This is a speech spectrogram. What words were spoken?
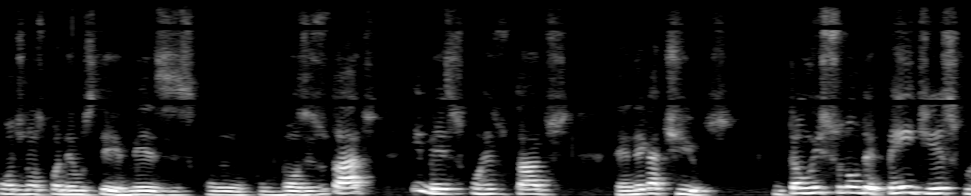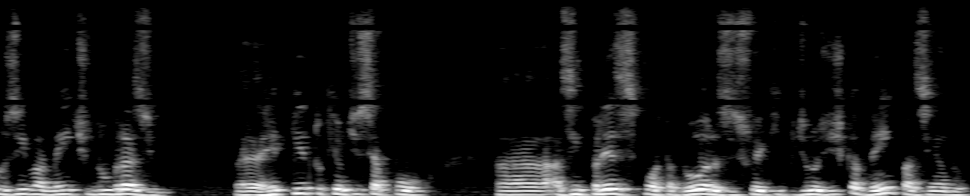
onde nós podemos ter meses com, com bons resultados e meses com resultados é, negativos. Então, isso não depende exclusivamente do Brasil. É, repito o que eu disse há pouco: a, as empresas exportadoras e sua equipe de logística vêm fazendo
